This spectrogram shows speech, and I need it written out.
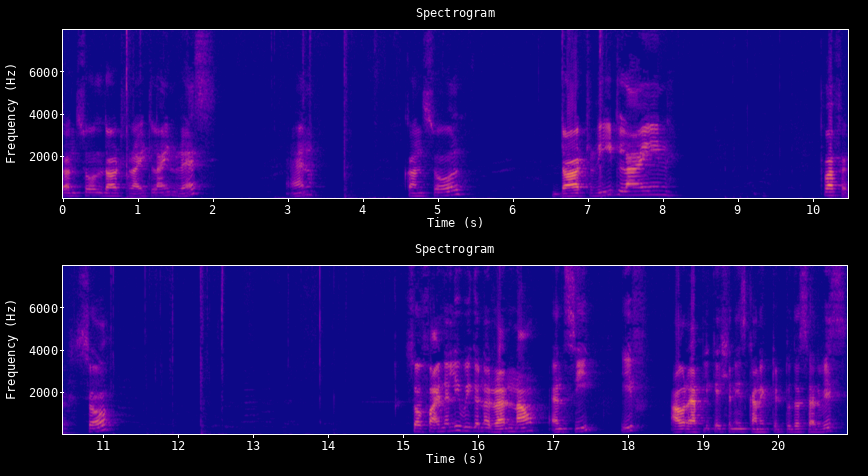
console dot write line res and console dot read line. Perfect. So so finally we're gonna run now and see if our application is connected to the service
